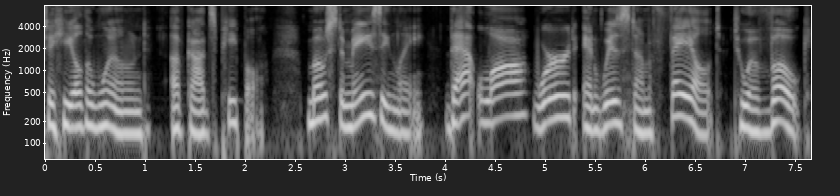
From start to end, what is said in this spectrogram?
to heal the wound of God's people. Most amazingly, that law, word, and wisdom failed to evoke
